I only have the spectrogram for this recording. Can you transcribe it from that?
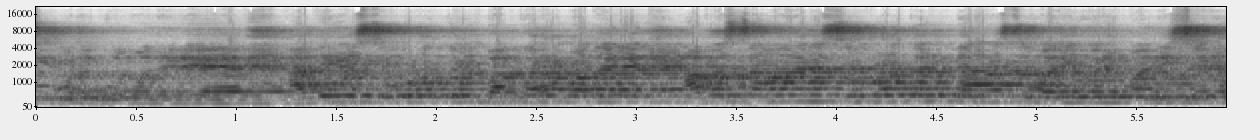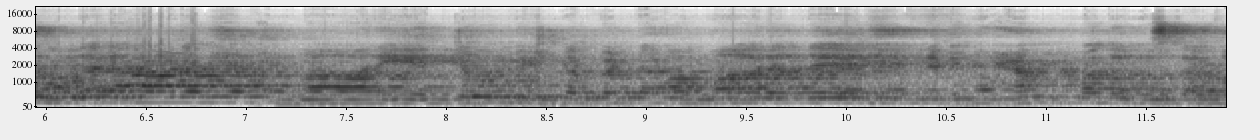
സൂറത്ത് മുതൽ അതേ സൂറത്തുൽ ബഖറ മുതൽ അവസാന സൂറത്തുൽ നാസ് വരെ ഒരു മനുഷ്യന് അള്ളാഹുവിനെ ഏറ്റവും ഇഷ്ടപ്പെട്ട നബി മുഹമ്മദ് മുസ്തഫ.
